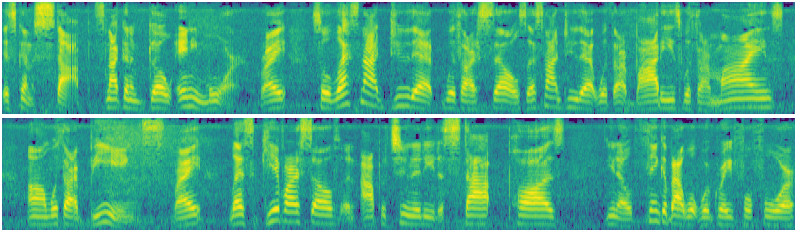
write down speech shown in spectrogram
it's going to stop. It's not going to go anymore, right? So let's not do that with ourselves. Let's not do that with our bodies, with our minds, um, with our beings, right? Let's give ourselves an opportunity to stop, pause, you know, think about what we're grateful for,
